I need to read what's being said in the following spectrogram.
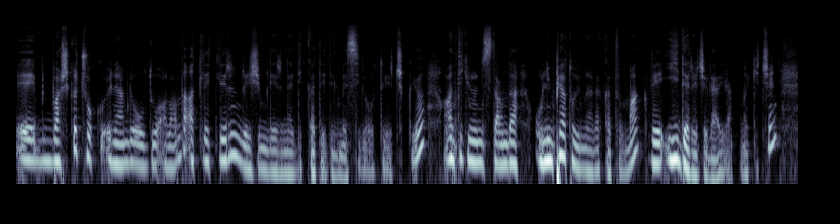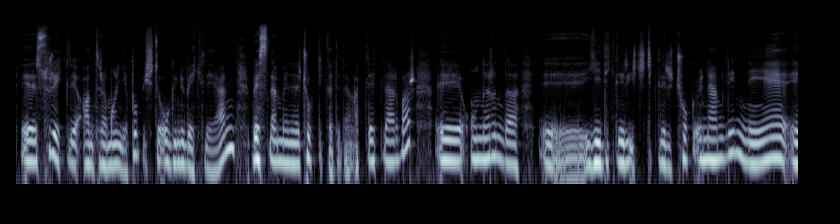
E, başka çok önemli olduğu alanda atletlerin rejimlerine dikkat edilmesiyle ortaya çıkıyor. Antik Yunanistan'da olimpiyat oyunlarına katılmak ve iyi dereceler yapmak için e, e, sürekli antrenman yapıp işte o günü bekleyen, beslenmelerine çok dikkat eden atletler var. E, onların da e, yedikleri, içtikleri çok önemli. Neye e,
